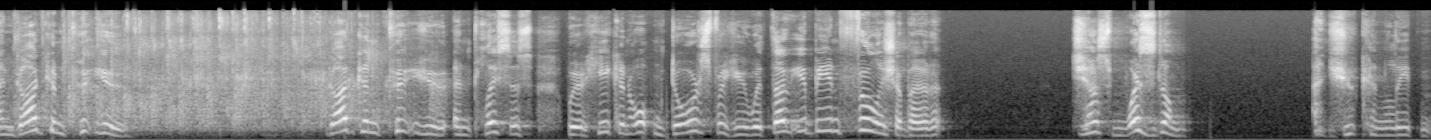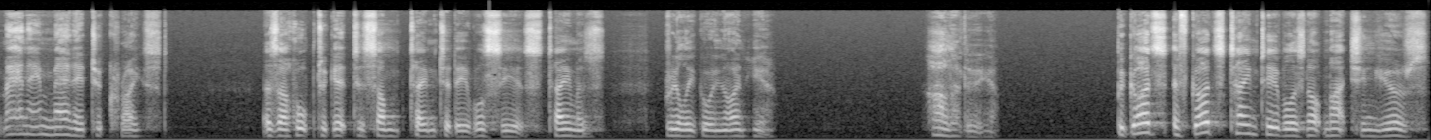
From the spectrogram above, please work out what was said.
And God can put you, God can put you in places where He can open doors for you without you being foolish about it. Just wisdom. And you can lead many, many to Christ as I hope to get to some time today. We'll see. It's time is really going on here. Hallelujah. But God's, if God's timetable is not matching yours,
